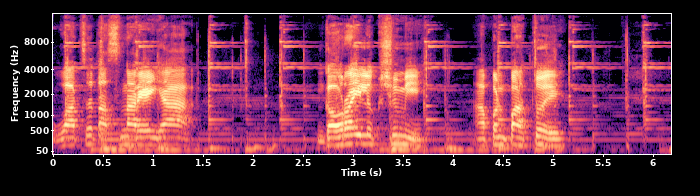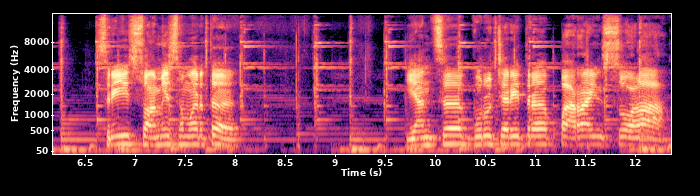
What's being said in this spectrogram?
वाचत असणाऱ्या ह्या गौराई लक्ष्मी आपण पाहतोय. श्री स्वामी समर्थ यांचं गुरुचरित्र पारायण सोहळा.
